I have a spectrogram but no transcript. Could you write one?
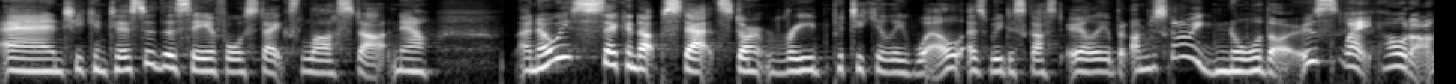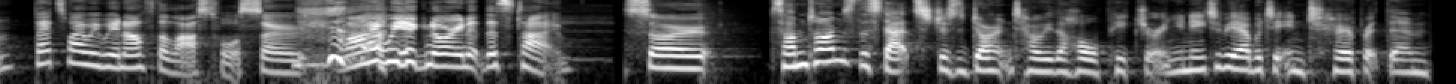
and he contested the CF Orr Stakes last start. Now, I know his second up stats don't read particularly well, as we discussed earlier, but I'm just going to ignore those. Wait, hold on. That's why we went off the last horse. So why are we ignoring it this time? So sometimes the stats just don't tell you the whole picture, and you need to be able to interpret them.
